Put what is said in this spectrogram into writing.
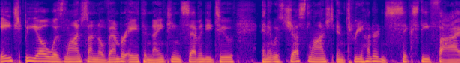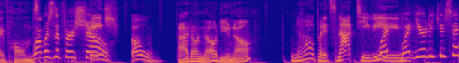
HBO was launched on November 8th in 1972, and it was just launched in 365 homes. What was the first show? H- oh I don't know. Do you know? No, but it's not TV. what, what year did you say?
